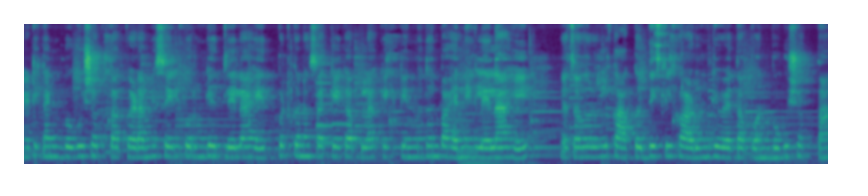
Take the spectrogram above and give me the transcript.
या ठिकाणी बघू शकता कडा मी सेल करून घेतलेला आहे. पटकन असा केक आपला केक टीनमधून बाहेर निघलेला आहे. याच्यावरील कागद देखील काढून घेऊयात आपण. बघू शकता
